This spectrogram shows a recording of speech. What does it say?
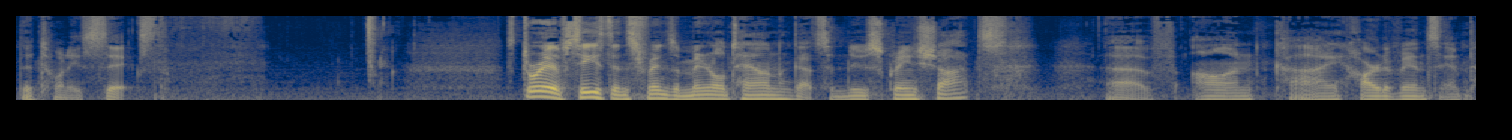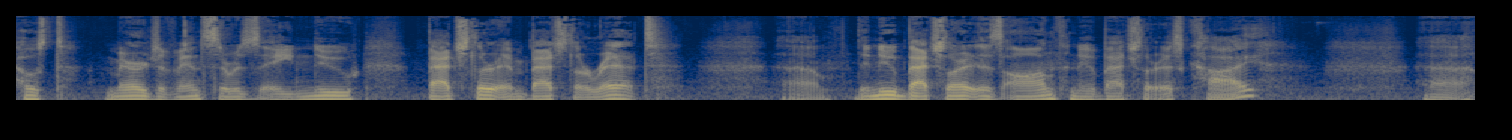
the 26th. Story of Seasons, Friends of Mineral Town got some new screenshots of Ann, Kai, heart events, and post marriage events. There was a new Bachelor and Bachelorette um, the new bachelorette is Ann. The new bachelor is Kai. Uh,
